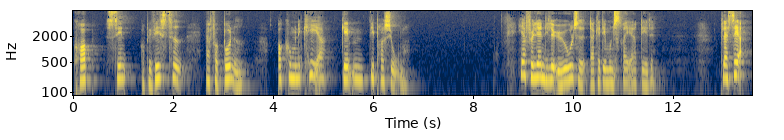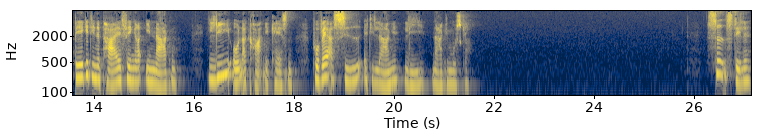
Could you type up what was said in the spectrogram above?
Krop, sind og bevidsthed er forbundet og kommunikerer gennem vibrationer. Her følger en lille øvelse, der kan demonstrere dette. Placer begge dine pegefingre i nakken, lige under kraniekassen, på hver side af de lange, lige nakkemuskler. Sid stille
